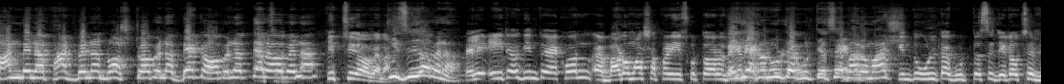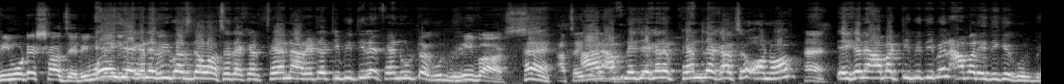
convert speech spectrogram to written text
ভাঙবে না ফাটবে না নষ্ট হবে না বেকা হবে না তেলা হবে না। কিচ্ছুই হবে না। কিছুই হবে না। তাহলে এইটাও কিন্তু এখন আহ, বারো মাস আপনারা ইউজ করতে পারবেন। এই যে এখন উল্টা ঘুরতেছে এখন বারো মাস। কিন্তু উল্টা ঘুরতেছে যেটা হচ্ছে রিমোটের সাহায্যে রিমোট এই যে এখানে রিভার্স দেওয়া আছে দেখেন ফ্যান আর এটা টিভি দিলে ফ্যান উল্টা ঘুরবে। রিভার্স হ্যাঁ আচ্ছা যে আর। আপনি যেখানে ফ্যান লেখা আছে অন অফ হ্যাঁ। এখানে আবার টিভি দিবেন আবার এদিকে ঘুরবে।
